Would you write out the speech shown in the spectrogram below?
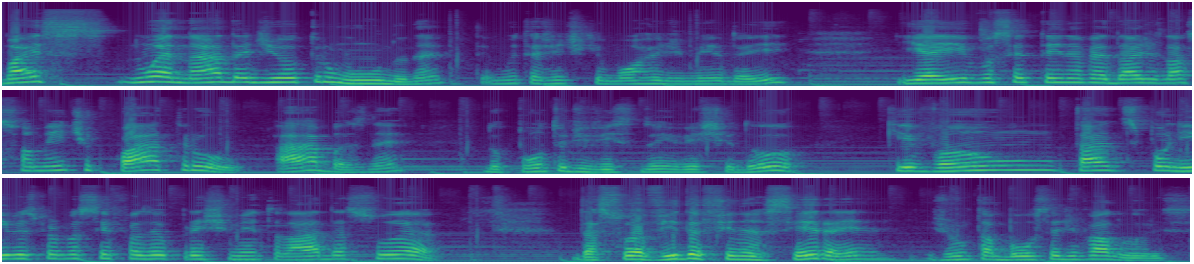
mas não é nada de outro mundo, né? Tem muita gente que morre de medo aí. E aí você tem, na verdade, lá somente quatro abas, né? Do ponto de vista do investidor, que vão estar tá disponíveis para você fazer o preenchimento lá da sua, da sua vida financeira aí, junto à Bolsa de Valores.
